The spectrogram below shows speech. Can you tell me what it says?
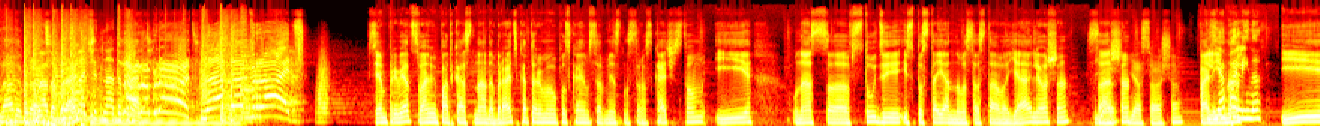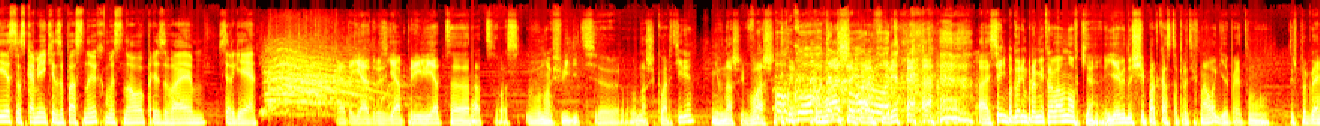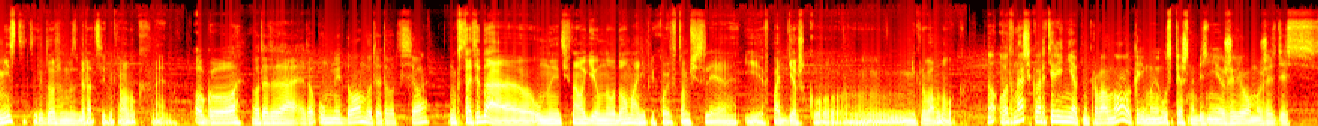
Надо брать. Надо брать. Значит, надо брать. Надо брать! Надо брать! Всем привет, с вами подкаст «Надо брать», который мы выпускаем совместно с Роскачеством. И у нас э, в студии из постоянного состава я, Леша, Саша, Я, я Саша. Полина. Я Полина. И со скамейки запасных мы снова призываем Сергея. Это я, друзья. Привет. Э, Рад вас вновь видеть э, в нашей квартире. Не в нашей, в вашей. Ого, вот в вашей квартире. А Сегодня поговорим про микроволновки. Я ведущий подкаста про технологии, поэтому ты же программист, ты должен разбираться в микроволновках, наверное. Ого, вот это да, это умный дом, вот это вот все. Ну, кстати, да, умные технологии умного дома, они приходят в том числе и в поддержку э, микроволновок. Ну, вот в нашей квартире нет микроволновок, и мы успешно без нее живем уже здесь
